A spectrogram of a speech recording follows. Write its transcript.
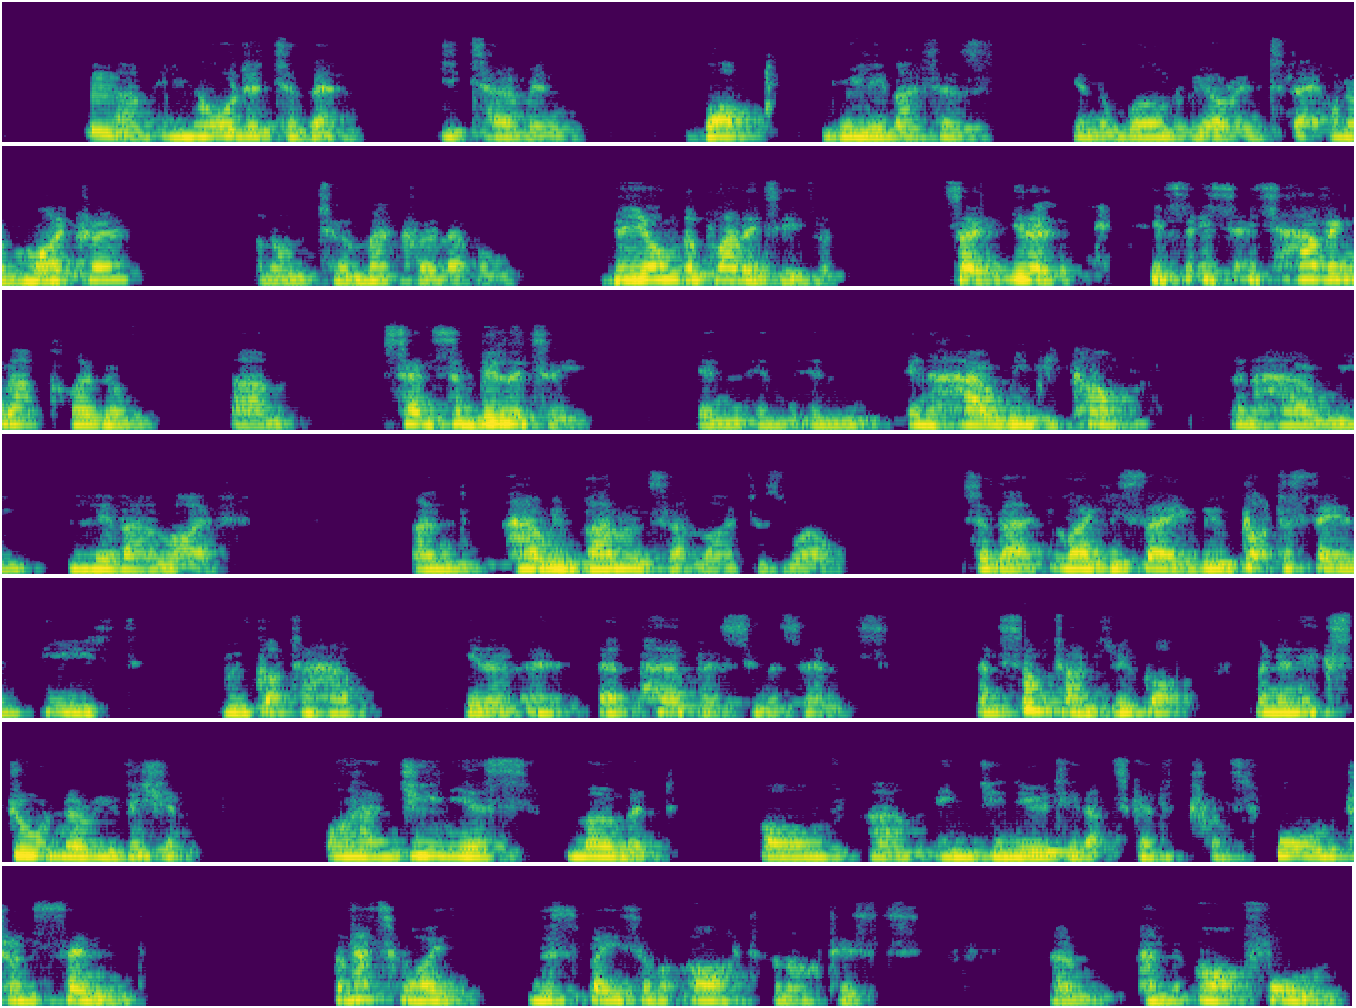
Mm. um, in order to then determine what really matters in the world we are in today on a micro and on to a macro level beyond the planet even. So you know it's it's, it's having that kind of um, sensibility in, in in in how we become and how we live our life and how we balance that life as well so that, like you say, we've got to stay enthused. We've got to have, you know, a, a purpose in a sense. And sometimes we've got an, an extraordinary vision or a genius moment of um, ingenuity that's going to transform, transcend. And that's why the space of art and artists um, and art form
